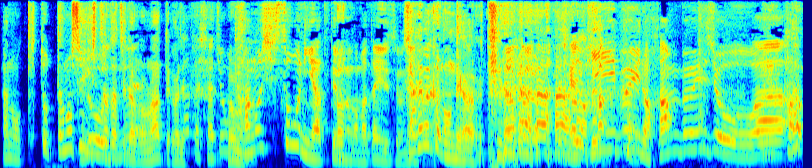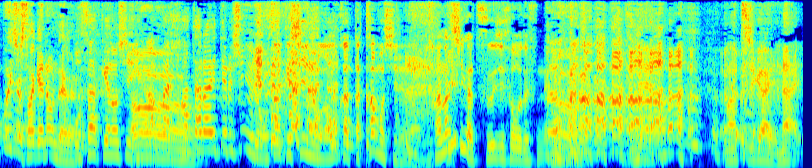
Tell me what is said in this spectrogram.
あのきっと楽しい人たちだろうなって感じ。なんか社長も楽しそうにやってるのがまたいいですよね。酒ばっか飲んでやがるって。確かに。PV の半分以上は、半分以上酒飲んでやがる。お。酒のシーン。うん。あんまり働いてるシーンよりお酒シーンの方が多かったかもしれない。話が通じそうですね。間違いない。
